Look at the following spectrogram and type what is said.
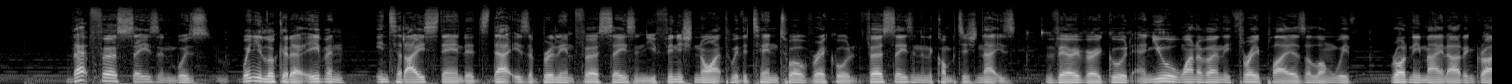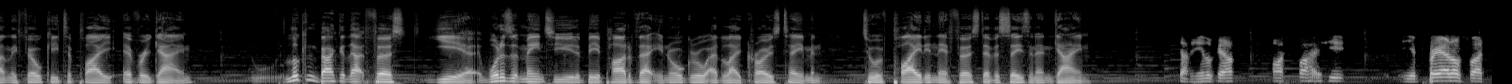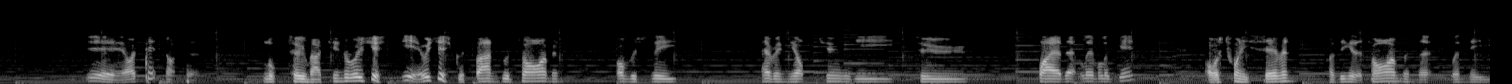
That first season was, when you look at it, even in today's standards, that is a brilliant first season. You finished ninth with a 10 12 record. First season in the competition, that is very, very good. And you were one of only three players, along with Rodney Maynard and Grantley Fielke, to play every game. Looking back at that first year, what does it mean to you to be a part of that inaugural Adelaide Crows team and to have played in their first ever season and game? Something you look at, I suppose you, you're proud of, but yeah, I tend not to look too much into it. It was just, yeah, it was just good fun, good time, and obviously having the opportunity to play at that level again. I was 27, I think, at the time when the when the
